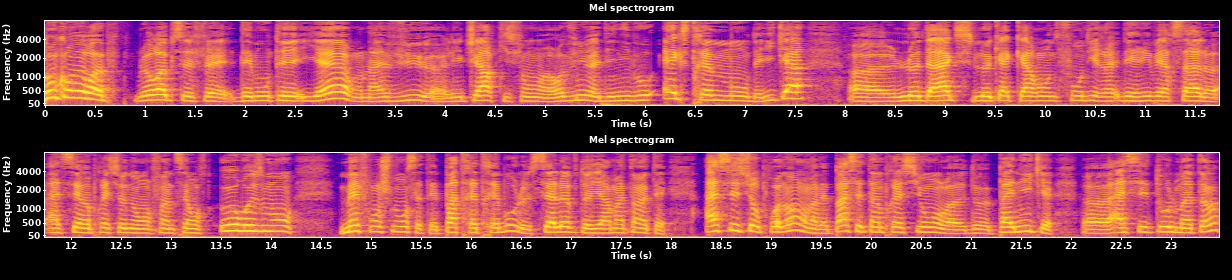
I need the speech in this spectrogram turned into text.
Donc en Europe, l'Europe s'est fait démonter hier. On a vu euh, les charts qui sont revenus à des niveaux extrêmement délicats. Euh, le DAX, le CAC 40 font des reversals assez impressionnants en fin de séance. Heureusement, mais franchement, c'était pas très très beau. Le sell-off de hier matin était assez surprenant. On n'avait pas cette impression euh, de panique euh, assez tôt le matin.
